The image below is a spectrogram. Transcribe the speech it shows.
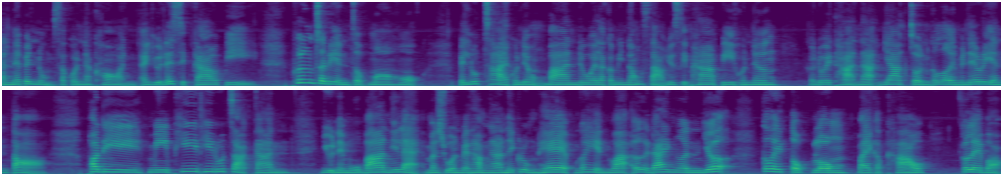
นเนี่ยเป็นหนุ่มสกลนคร อายุได้ 19 ปี เพิ่งจะเรียนจบม .6 เป็นลูกชายคนเดียวของบ้านด้วย แล้วก็มีน้องสาวอายุ15 ปีคนนึงก็ด้วยฐานะยากจนก็เลยไม่ได้เรียนต่อ พอดีมีพี่ที่รู้จักกันอยู่ในหมู่บ้านนี่แหละ มาชวนไปทำงานที่กรุงเทพก็เห็นว่า เออได้เงินเยอะก็เลยตกลงไปกับเขา ก็เลยบอก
